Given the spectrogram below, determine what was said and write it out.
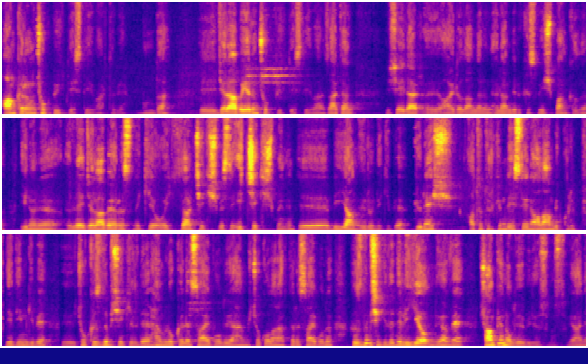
Ankara'nın çok büyük desteği var tabii bunda. E, Celal Bayar'ın çok büyük desteği var. Zaten şeyler e, ayrılanların önemli bir kısmı iş bankalı. İnönü ile Celal Bayar arasındaki o iktidar çekişmesi, iç çekişmenin e, bir yan ürünü gibi. Güneş Atatürk'ün desteğini alan bir kulüp. Dediğim gibi e, çok hızlı bir şekilde hem lokale sahip oluyor hem birçok olanaklara sahip oluyor. Hızlı bir şekilde de lige alınıyor ve şampiyon oluyor biliyorsunuz. Yani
